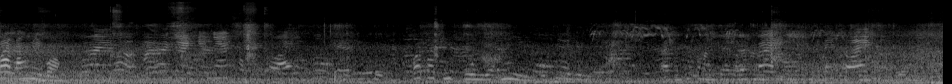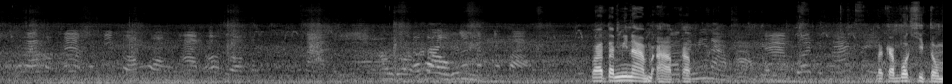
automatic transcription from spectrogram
บ้านหลังนี้บอกว่าตาที่ปูนเดี๋ยวนี่โอเคอยู่แต่เป็นทุกกำลังใจเราบ้านเอาดอกก็ได้ด้วยนี่ว่าแต่มีน้ำอาบครับมีน้ำอาบ แล้วก็บ่ขี้ตม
